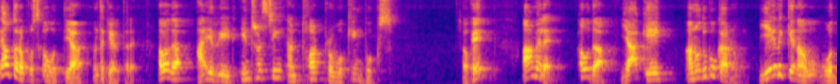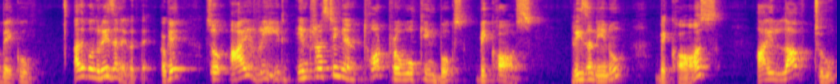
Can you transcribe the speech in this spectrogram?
ಯಾವ ಥರ ಪುಸ್ತಕ ಓದ್ತೀಯಾ ಅಂತ ಕೇಳ್ತಾರೆ. ಅವಾಗ I read interesting and thought provoking books okay ಆಮೇಲೆ, ಹೌದಾ? ಯಾಕೆ? ಅನ್ನೋದಕ್ಕೂ ಕಾರಣ. ಏನಕ್ಕೆ ನಾವು ಓದಬೇಕು? ಅದಕ್ಕೊಂದು ರೀಸನ್ ಇರುತ್ತೆ. Okay so I read interesting and thought provoking books because reason ಏನು? Because I love to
